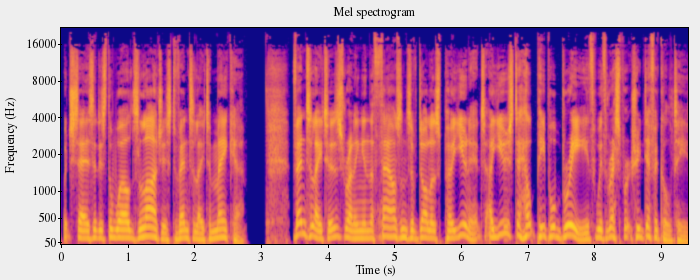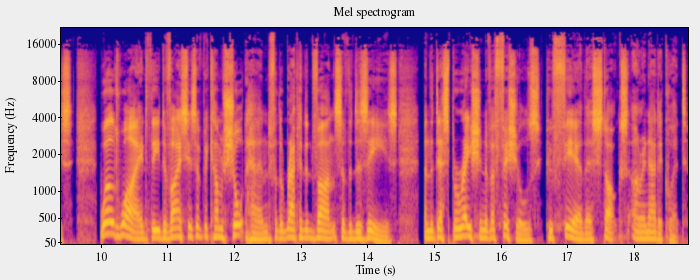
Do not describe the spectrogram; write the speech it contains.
which says it is the world's largest ventilator maker. Ventilators, running in the thousands of dollars per unit, are used to help people breathe with respiratory difficulties. Worldwide, the devices have become shorthand for the rapid advance of the disease and the desperation of officials who fear their stocks are inadequate.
